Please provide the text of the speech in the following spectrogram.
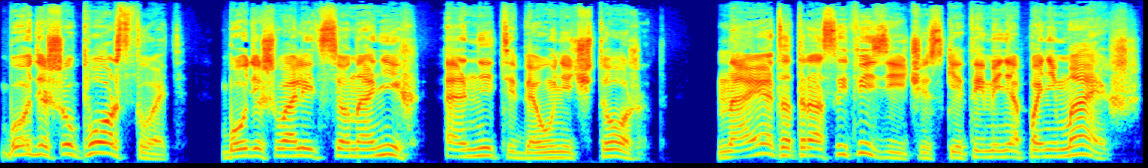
Будешь упорствовать, будешь валить все на них, они тебя уничтожат. На этот раз и физически, ты меня понимаешь?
